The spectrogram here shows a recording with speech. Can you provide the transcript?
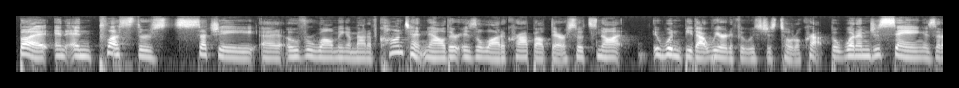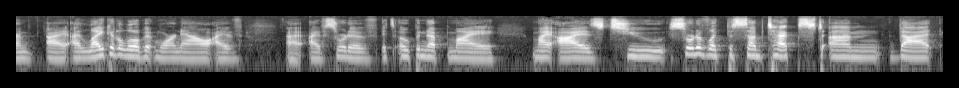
But and and plus, there's such a, uh overwhelming amount of content now. There is a lot of crap out there, so it's not. It wouldn't be that weird if it was just total crap. But what I'm just saying is that I'm I, I like it a little bit more now. I've uh, I've sort of it's opened up my my eyes to sort of like the subtext um, that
